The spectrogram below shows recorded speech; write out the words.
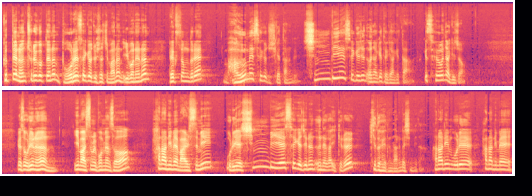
그때는 출애굽 때는 돌에 새겨 주셨지만은 이번에는 백성들의 마음에 새겨 주시겠다는 거예요. 신비에 새겨진 언약이 되게 하겠다. 새 언약이죠. 그래서 우리는 이 말씀을 보면서 하나님의 말씀이 우리의 신비에 새겨지는 은혜가 있기를 기도해야 된다는 것입니다. 하나님 우리의 하나님의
